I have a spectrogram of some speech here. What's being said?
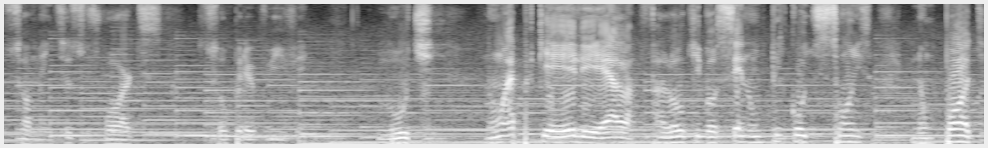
somente os fortes sobrevivem. Lute. Não é porque ele e ela falou que você não tem condições, não pode,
